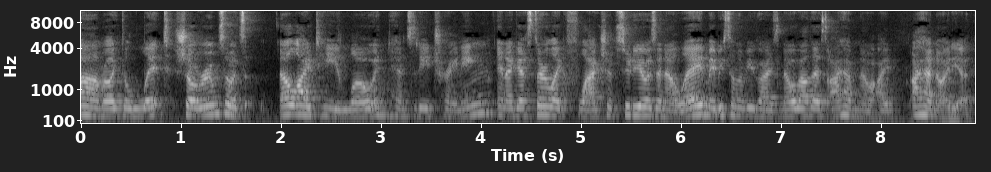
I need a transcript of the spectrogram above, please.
um, or like the Lit Showroom. So it's LIT, Low Intensity Training, and I guess their like flagship studio is in LA. Maybe some of you guys know about this. I have no, I I had no idea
